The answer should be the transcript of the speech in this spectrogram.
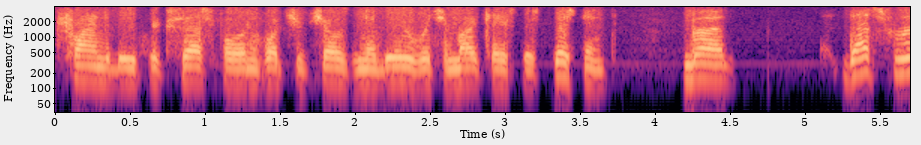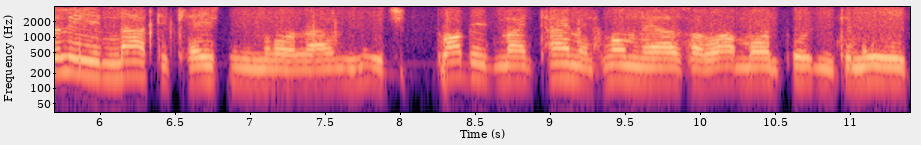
trying to be successful in what you've chosen to do, which in my case was fishing. But that's really not the case anymore. Um, it's probably my time at home now is a lot more important to me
